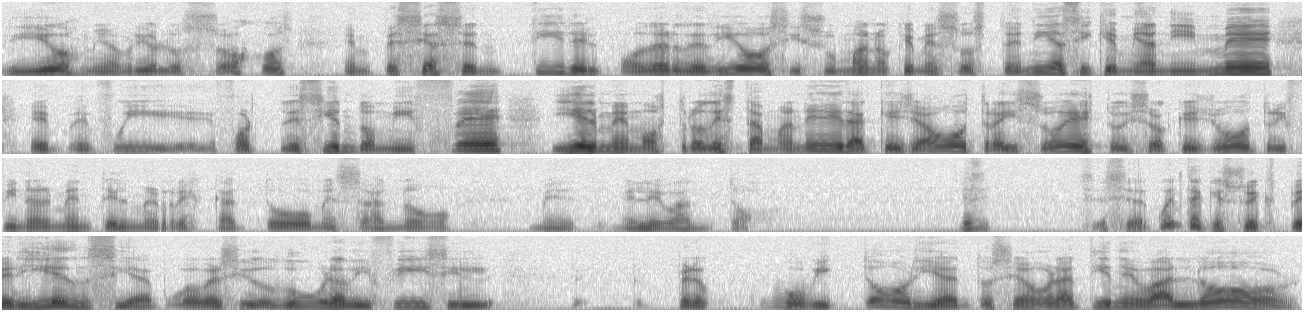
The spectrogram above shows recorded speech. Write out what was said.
Dios me abrió los ojos, empecé a sentir el poder de Dios y su mano que me sostenía, así que me animé, eh, eh, fui fortaleciendo mi fe y Él me mostró de esta manera, aquella otra, hizo esto, hizo aquello otro y finalmente Él me rescató, me sanó, me, me levantó se da cuenta que su experiencia pudo haber sido dura, difícil, pero hubo victoria, entonces ahora tiene valor.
